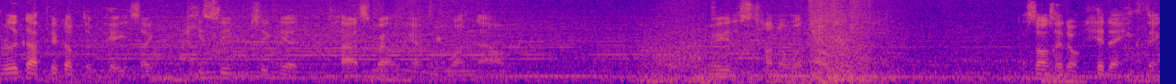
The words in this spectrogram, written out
Really got to pick up the pace. Like he seems to get past by like everyone now. Maybe this tunnel would help. As long as I don't hit anything.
